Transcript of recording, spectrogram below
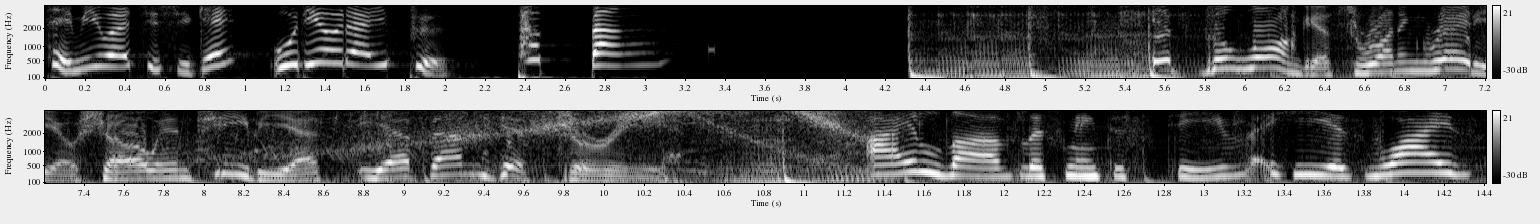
재미와 지식의 오디오 라이프 팝빵 It's the longest running radio show in TBS EFM history. I love listening to Steve. He is wise,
